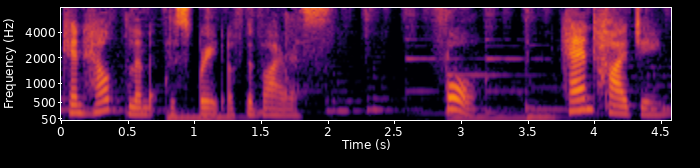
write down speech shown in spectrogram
can help limit the spread of the virus. 4. Hand hygiene.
